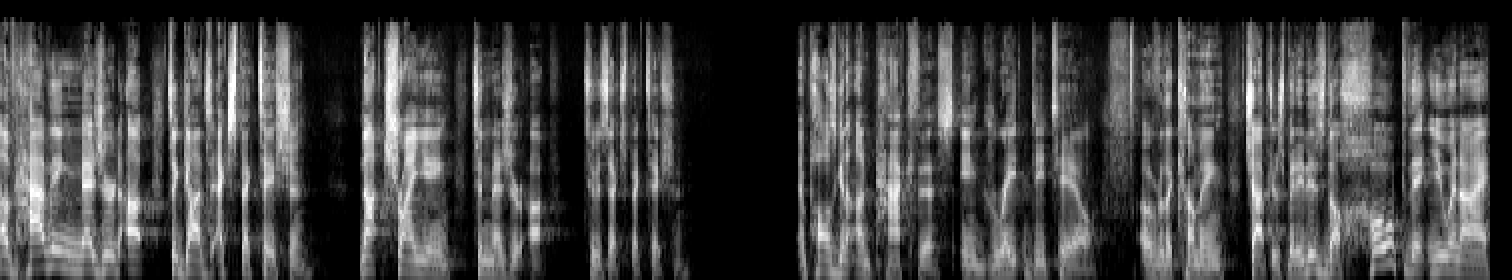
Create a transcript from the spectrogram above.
of having measured up to God's expectation, not trying to measure up to his expectation. And Paul's going to unpack this in great detail over the coming chapters. But it is the hope that you and I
